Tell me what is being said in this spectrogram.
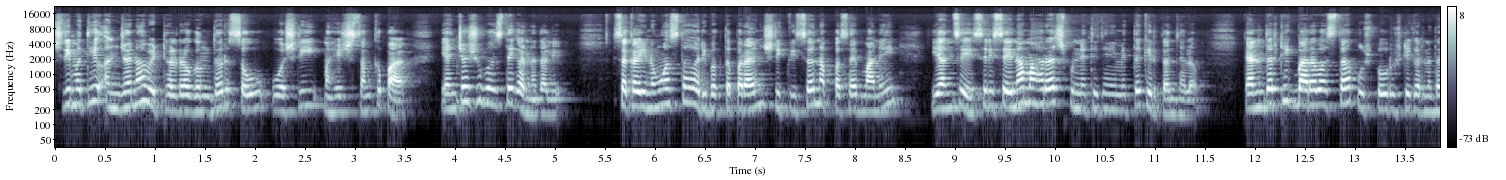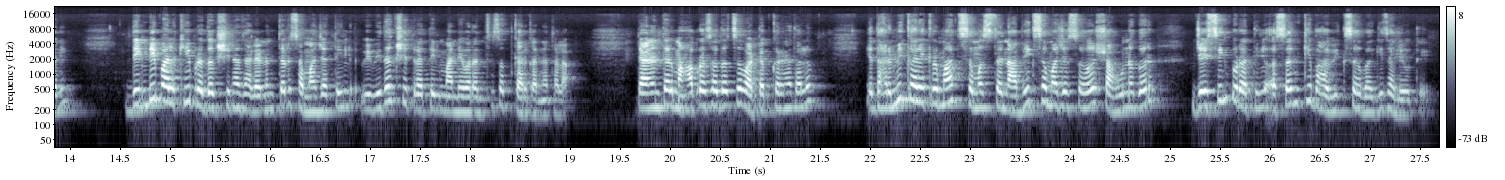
श्रीमती अंजना विठ्ठलराव गंगधर सौ व श्री महेश संकपाळ यांच्या शुभ हस्ते करण्यात आली. सकाळी नऊ वाजता हरिभक्तपरायण श्री किसन अप्पासाहेब माने यांचे श्री सेना महाराज पुण्यतिथीनिमित्त कीर्तन झालं. त्यानंतर ठीक बारा वाजता पुष्पवृष्टी करण्यात आली. दिंडी पालखी प्रदक्षिणा झाल्यानंतर समाजातील विविध क्षेत्रातील मान्यवरांचा सत्कार करण्यात आला. त्यानंतर महाप्रसादाचं वाटप करण्यात आलं. या धार्मिक कार्यक्रमात समस्त नाभिक समाजासह शाहूनगर जयसिंगपुरातील असंख्य भाविक सहभागी झाले होते.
